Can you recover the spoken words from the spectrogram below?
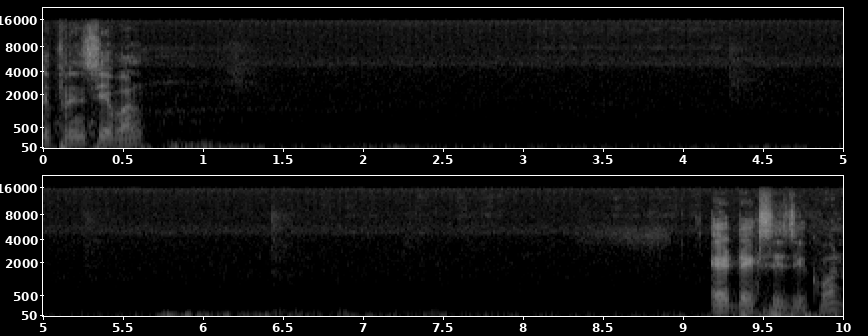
differentiable at x is equal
